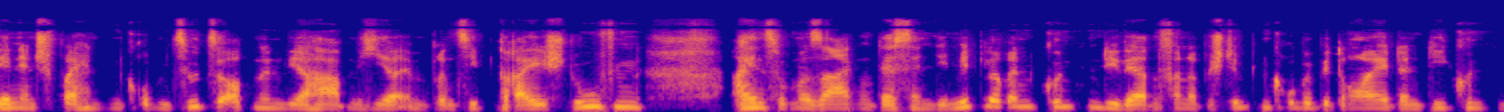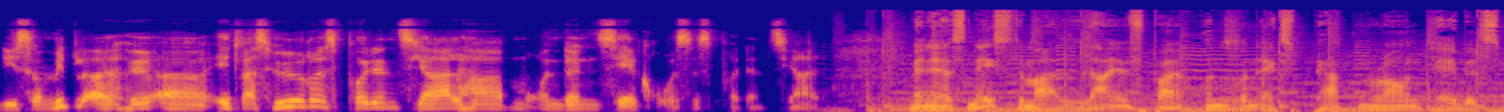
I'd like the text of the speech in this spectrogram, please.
den entsprechenden Gruppen zuzuordnen. Wir haben hier im Prinzip drei Stufen. Eins, wo wir sagen, das sind die mittleren Kunden, die werden von einer bestimmten Gruppe betreut, dann die Kunden, die so mittel, äh, äh etwas höheres Potenzial haben und dann sehr großes Potenzial. Wenn ihr das nächste Mal live bei unseren Experten-Roundtables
